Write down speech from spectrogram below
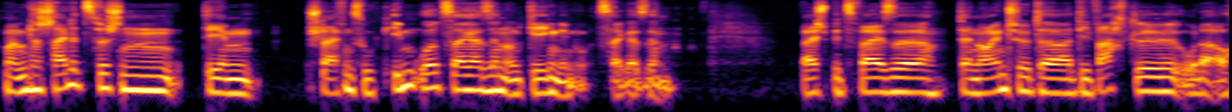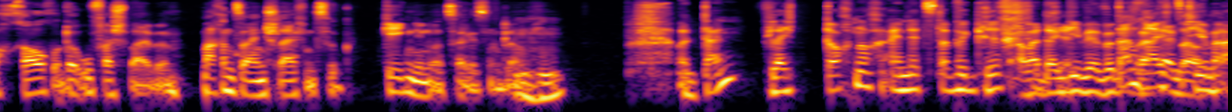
man unterscheidet zwischen dem Schleifenzug im Uhrzeigersinn und gegen den Uhrzeigersinn. Beispielsweise der Neuntöter, die Wachtel oder auch Rauch- oder Uferschwalbe machen so einen Schleifenzug gegen den Uhrzeigersinn, glaube ich. Mhm. Und dann vielleicht doch noch ein letzter Begriff, aber dann gehen wir wirklich weiter im Thema.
